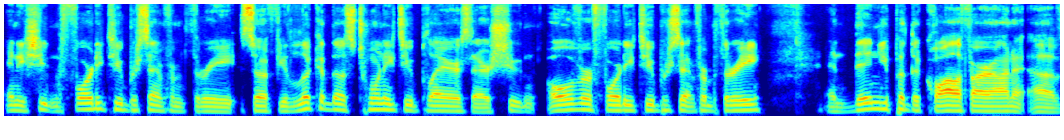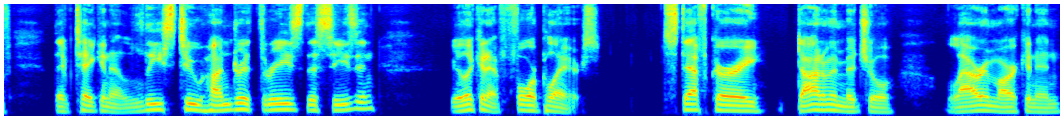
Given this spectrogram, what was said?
and he's shooting 42% from three. So if you look at those 22 players that are shooting over 42% from three, and then you put the qualifier on it of they've taken at least 200 threes this season, you're looking at four players Steph Curry, Donovan Mitchell, Lauri Markkanen,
